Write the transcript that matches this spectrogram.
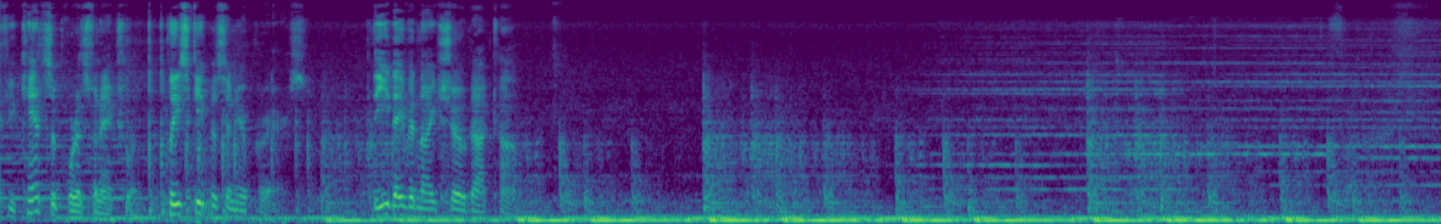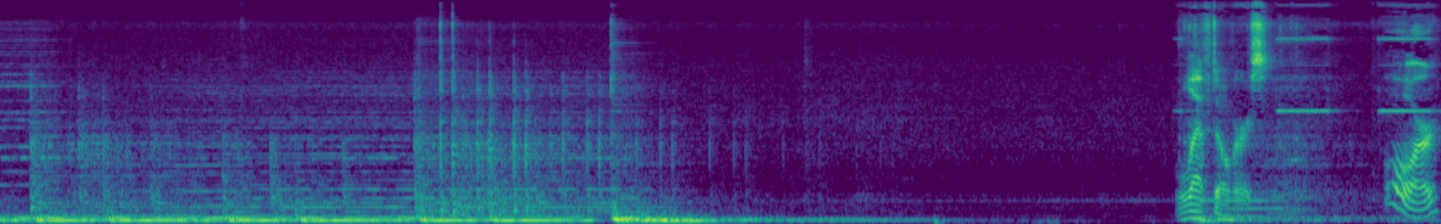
If you can't support us financially, please keep us in your prayers. TheDavidKnightShow.com. Leftovers. Or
